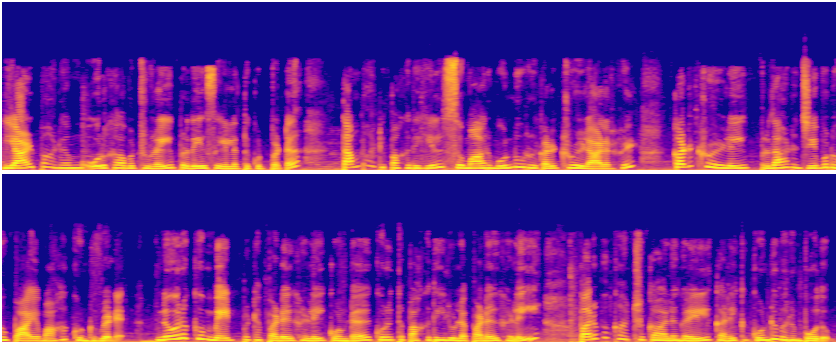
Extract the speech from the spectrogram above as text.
யாழ்ப்பாணம் ஊர்காவற்றுறை பிரதேச செயலத்துக்குட்பட்ட தம்பாட்டி பகுதியில் சுமார் முன்னூறு கடற்றொழிலாளர்கள் கடற்றொழிலை பிரதான ஜீவனோபாயமாக கொண்டுள்ளனர். நூறுக்கும் மேற்பட்ட படகுகளை கொண்ட குறித்த பகுதியில் உள்ள படகுகளை பருவக்காற்று காலங்களில் கரைக்கு கொண்டு வரும்போதும்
